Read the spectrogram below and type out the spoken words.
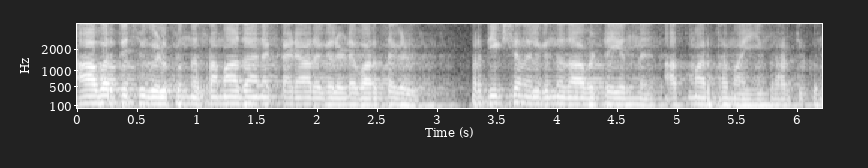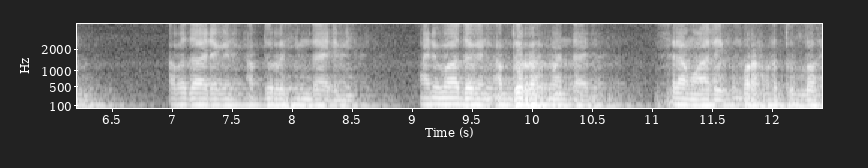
ആവർത്തിച്ചു കേൾക്കുന്ന സമാധാന കരാറുകളുടെ വാർത്തകൾ പ്രതീക്ഷ നൽകുന്നതാവട്ടെ എന്ന് ആത്മാർത്ഥമായി പ്രാർത്ഥിക്കുന്നു. അവതാരകൻ അബ്ദുറഹീം ദാരിമി അനുവാദകൻ അബ്ദുറഹ്മാൻ ദാരിമി. അസ്സാം വലൈക്കും വാഹമത്തല്ലാഹി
